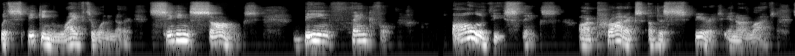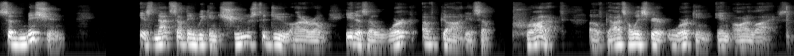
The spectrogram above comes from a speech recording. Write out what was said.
with speaking life to one another, singing songs, being thankful. All of these things are products of the Spirit in our lives. Submission is not something we can choose to do on our own, it is a work of God, it's a product of God's Holy Spirit working in our lives.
